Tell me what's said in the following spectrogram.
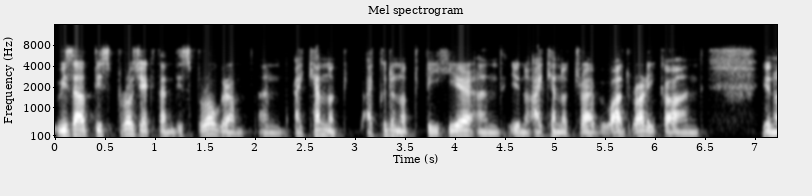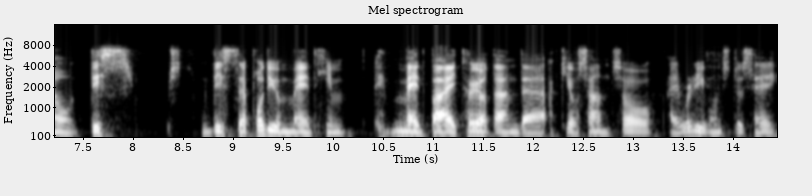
without this project and this program and i cannot i could not be here and you know i cannot drive rally car and you know this this uh, podium made him made by toyota and uh, akio san so i really want to say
